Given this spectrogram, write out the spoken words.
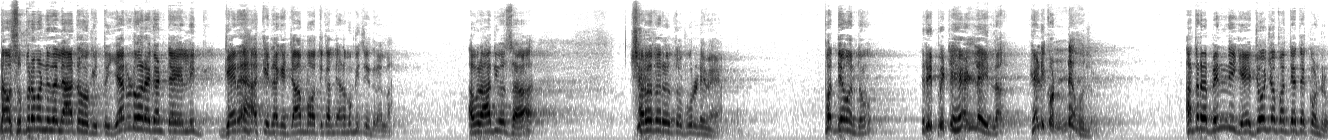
ನಾವು ಸುಬ್ರಹ್ಮಣ್ಯದಲ್ಲಿ ಆಟ ಹೋಗಿತ್ತು. ಎರಡೂವರೆ ಗಂಟೆಯಲ್ಲಿ ಗೆರೆ ಹಾಕಿದಾಗೆ ಜಾಂಬಾವತಿ ಕಲ್ಯಾಣ ಮುಗಿಸಿದ್ರಲ್ಲ. ಅವರು ಆ ದಿವಸ ಶರದ ಋತು ಪೂರ್ಣಿಮೆ ಪದ್ಯವನ್ನು ರಿಪೀಟ್ ಹೇಳಲೇ ಇಲ್ಲ. ಹೇಳಿಕೊಂಡೇ ಹೋದರು. ಅದರ ಬೆನ್ನಿಗೆ ಜೋಜ ಪದ್ಯ ತೆಕ್ಕೊಂಡ್ರು.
